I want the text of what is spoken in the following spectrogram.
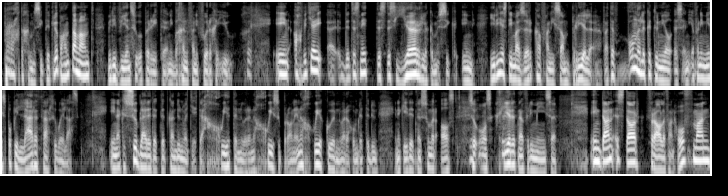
pragtige musiek. Dit loop hand aan hand met die Weense operette in die begin van die vorige eeu. Goed. En ag weet jy uh, dit is net dis dis heerlike musiek en hierdie is die mazurka van die Sambrele wat 'n wonderlike toneel is en een van die mees populêre zarzuelas. En ek is so bly dat ek dit kan doen want jy het 'n goeie tenor en 'n goeie sopraan en 'n goeie koor nodig om dit te doen en ek het dit nou sommer als so ons gee dit nou vir die mense. En dan is daar verhale van Hofman,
